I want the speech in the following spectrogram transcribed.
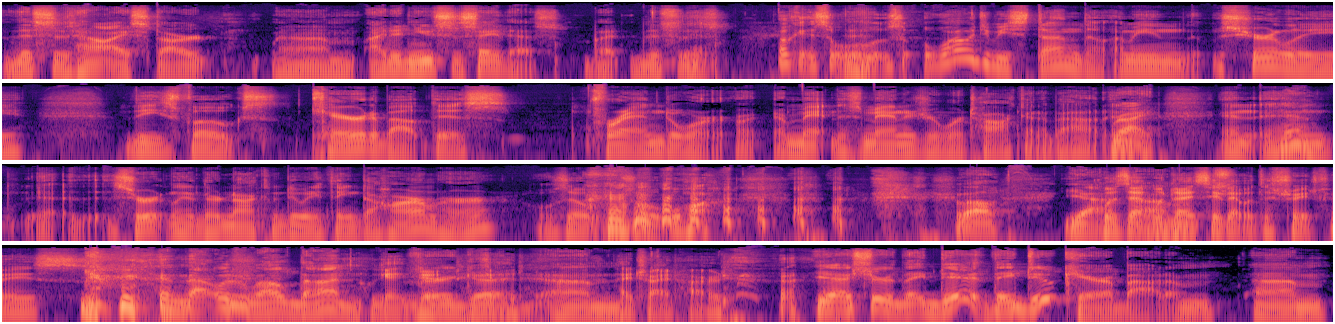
this is how I start. Um, I didn't used to say this, but this is. Okay, so, this, so why would you be stunned though? I mean, surely these folks cared about this friend or, or ma- this manager we're talking about, and, right? And and yeah. uh, certainly they're not going to do anything to harm her. So, so well, yeah. Was that? Um, did I say that with a straight face? and that was well done. Okay, good, Very good. good. Um, I tried hard. yeah, sure. They did. They do care about him. Um,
